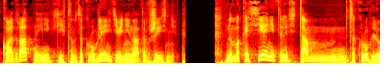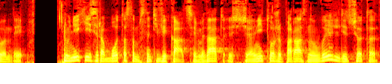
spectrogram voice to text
квадратные, никаких там закруглений тебе не надо в жизни. На macOS они там, там закругленные. У них есть работа там с нотификациями, да, то есть они тоже по-разному выглядят, все это,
